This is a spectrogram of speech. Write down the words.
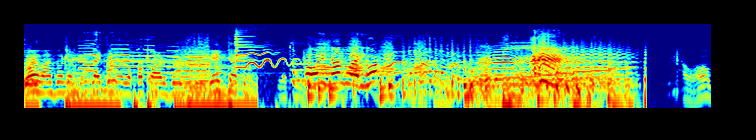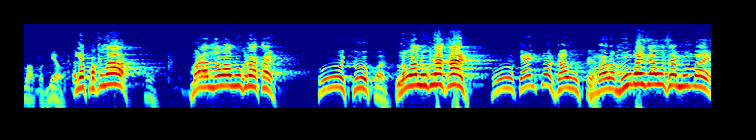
કોઈ વાંધો નહીં મુંગા છે ઓલો કપાળ દોરી વેચ નાખો. ઓલી નંગવાળી હો. આવો આવો બાપા બેવ એટલે પકલા મારા નવા લુગડા કાઢ. હું છું પણ. નવા લુગડા કાઢ. હું કેમ જવું છે? મારે મુંબઈ જવું છે મુંબઈ.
